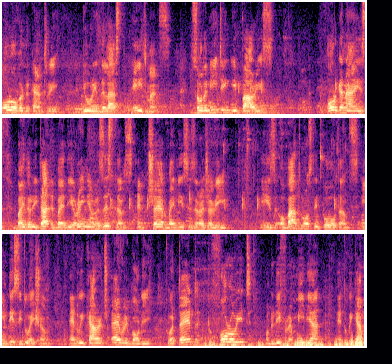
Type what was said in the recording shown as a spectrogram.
all over the country during the last eight months. So the meeting in Paris, organized by the, by the Iranian resistance and chaired by Mrs. Rajavi, is of utmost importance in this situation and we encourage everybody to attend, to follow it on the different media and to become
